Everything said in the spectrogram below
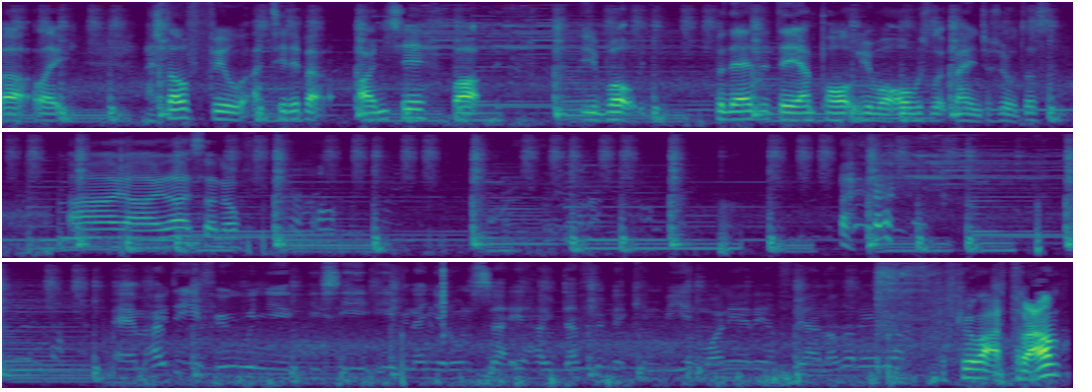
But like, I still feel a teeny bit unsafe. But you will, by the end of the day in Pollok, you will always look behind your shoulders. Aye, aye, that's enough. um, how do you feel when you, you see, even in your own city, how different it can be in one area from another area? I feel like a tramp,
